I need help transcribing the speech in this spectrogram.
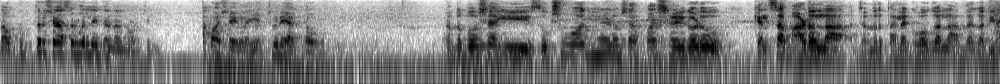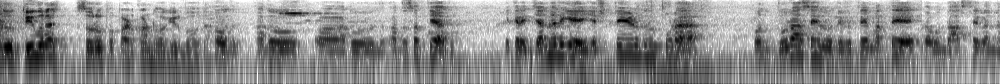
ನಾವು ಗುಪ್ತರ ಶಾಸನಗಳಲ್ಲಿ ಇದನ್ನು ನೋಡ್ತೀವಿ. ಶಾಪಾಶಯಗಳ ಹೆಚ್ಚುವರಿ ಆಗ್ತಾ ಹೋಗುತ್ತೆ. ಅದು ಬಹುಶಃ ಈ ಸೂಕ್ಷ್ಮವಾಗಿ ಹೇಳೋ ಶಾಪಾಶಯಗಳು ಕೆಲಸ ಮಾಡಲ್ಲ ಜನರ ತಲೆಗೆ ಹೋಗಲ್ಲ ಅಂದಾಗ ಅದಿನ್ನೂ ತೀವ್ರ ಸ್ವರೂಪ ಪಡ್ಕೊಂಡು ಹೋಗಿರ್ಬಹುದು. ಹೌದು. ಅದು ಅದು ಅದು ಸತ್ಯ ಅದು. ಯಾಕಂದರೆ ಜನರಿಗೆ ಎಷ್ಟೇ ಹೇಳಿದ್ರು ಕೂಡ ಒಂದು ದುರಾಸೆ ಅನ್ನೋದಿರುತ್ತೆ ಮತ್ತೆ ಒಂದು ಆಸೆಗಳನ್ನ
